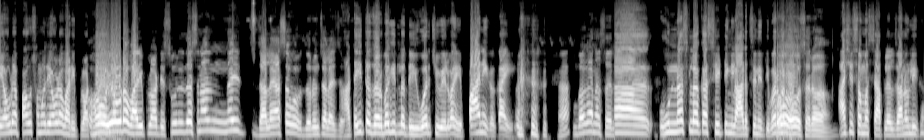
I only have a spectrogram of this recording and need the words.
एवढ्या पावसामध्ये एवढा भारी प्लॉट हो एवढं भारी प्लॉट आहे. सूर्यदर्शन अजून नाही झालंय असं धरून चालायचं. आता इथं जर बघितलं तर ही वरची वेल बघा हे पाणी का काय? बघा ना सर. ऊन नसलं का सेटिंगला अडचण येते हो बरोबर हो सर हा. अशी समस्या आपल्याला जाणवली का?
